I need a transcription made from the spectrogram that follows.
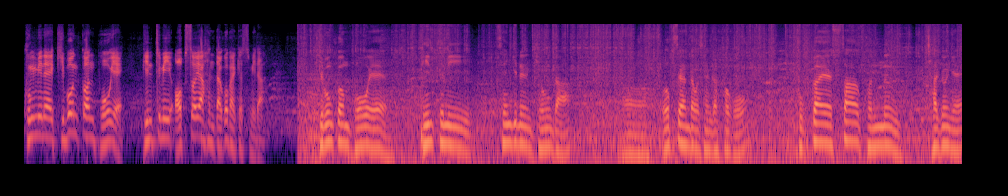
국민의 기본권 보호에 빈틈이 없어야 한다고 밝혔습니다. 기본권 보호에 빈틈이 생기는 경우가 어, 없어야 한다고 생각하고 국가의 수사 권능 작용에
